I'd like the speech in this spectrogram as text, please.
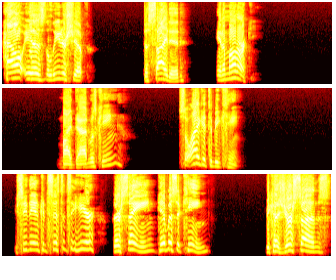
How is the leadership decided in a monarchy? My dad was king, so I get to be king. You see the inconsistency here? They're saying, give us a king because your sons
